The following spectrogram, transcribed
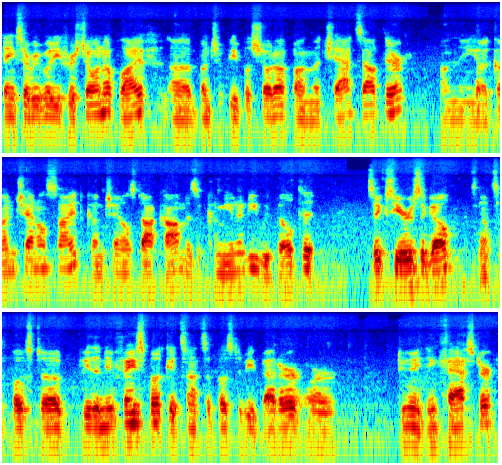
thanks everybody for showing up live. Uh, a bunch of people showed up on the chats out there on the uh, gun channel side. Gunchannels.com is a community. We built it six years ago. It's not supposed to be the new Facebook. It's not supposed to be better or do anything faster.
